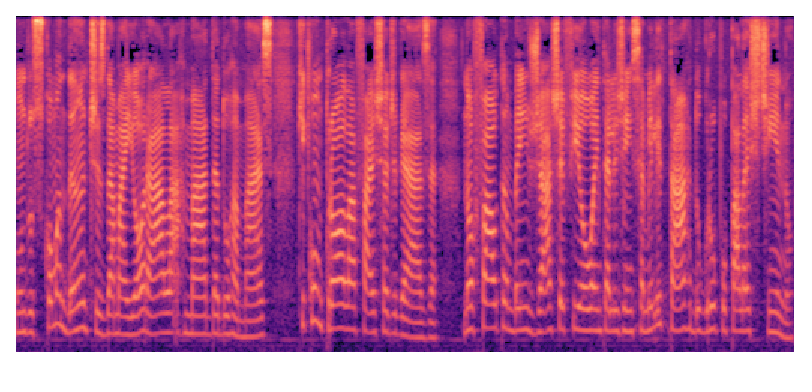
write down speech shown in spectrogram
um dos comandantes da maior ala armada do Hamas, que controla a faixa de Gaza. Nofal também já chefiou a inteligência militar do grupo palestino.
